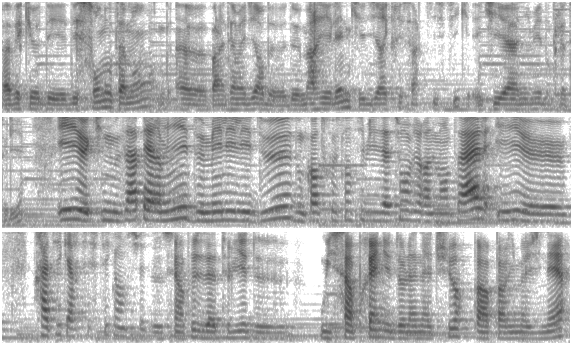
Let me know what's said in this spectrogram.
avec des, sons notamment, par l'intermédiaire de, Marie-Hélène qui est directrice artistique et qui a animé l'atelier. Et qui nous a permis de mêler les deux, donc entre sensibilisation environnementale et pratique artistique ensuite. C'est un peu des ateliers de où ils s'imprègnent de la nature par, par l'imaginaire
